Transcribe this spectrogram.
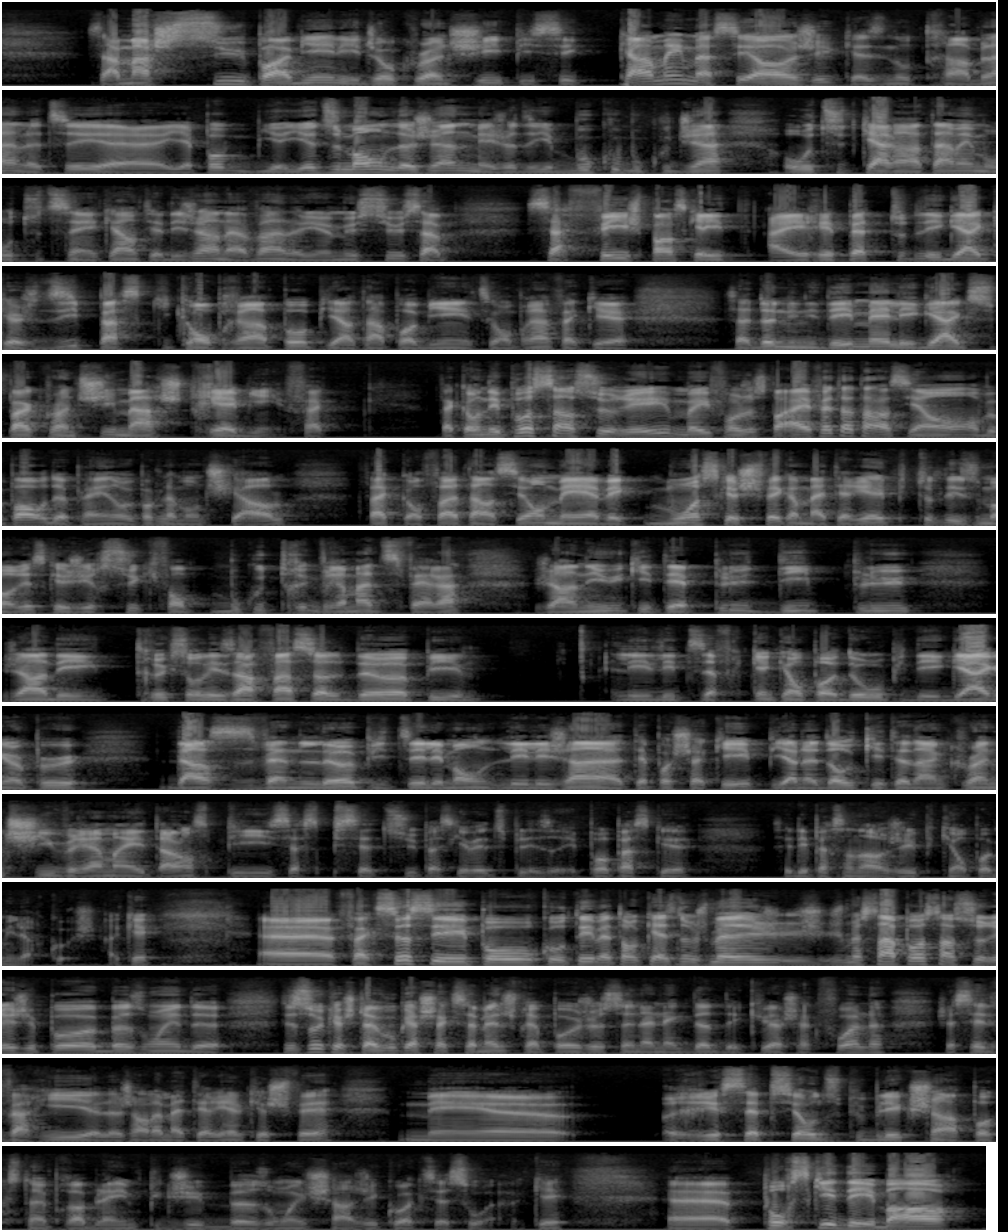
ça marche super bien, les Joe Crunchy. Puis c'est quand même assez âgé, le Casino de Tremblant, là, tu sais. Euh, il y, a y, a du monde, le jeune, mais je veux dire, il y a beaucoup, beaucoup de gens au-dessus de 40 ans, même au-dessus de 50. Il y a des gens en avant. Il y a un monsieur, ça sa fille, je pense qu'elle répète toutes les gags que je dis parce qu'il comprend pas puis il entend pas bien, tu comprends? Fait que ça donne une idée, mais les gags super crunchy marchent très bien. Fait, fait qu'on n'est pas censuré, mais ils font juste faire faites attention, on veut pas avoir de plainte, on veut pas que le monde chiale. Fait qu'on fait attention, mais avec moi, ce que je fais comme matériel, puis tous les humoristes que j'ai reçus qui font beaucoup de trucs vraiment différents, j'en ai eu qui étaient plus deep, plus genre des trucs sur les enfants soldats, puis les, petits Africains qui ont pas d'eau, puis des gags un peu dans ce veine-là, puis tu sais, les, gens étaient pas choqués, puis il y en a d'autres qui étaient dans le crunchy vraiment intense, puis ça se pissait dessus parce qu'il y avait du plaisir, pas parce que c'est des personnes âgées puis qui n'ont pas mis leur couche. OK? Euh, fait que ça, c'est pour côté, mettons, casino. Je me, je, me sens pas censuré, j'ai pas besoin de. C'est sûr que je t'avoue qu'à chaque semaine, je ferai pas juste une anecdote de cul à chaque fois. J'essaie de varier le genre de matériel que je fais, mais euh, réception du public, je sens pas que c'est un problème puis que j'ai besoin de changer quoi que ce soit. OK? Euh, pour ce qui est des bars,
